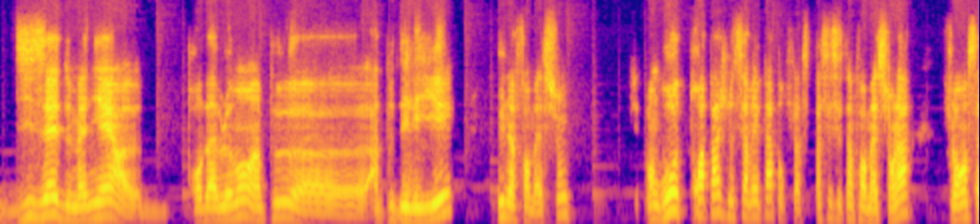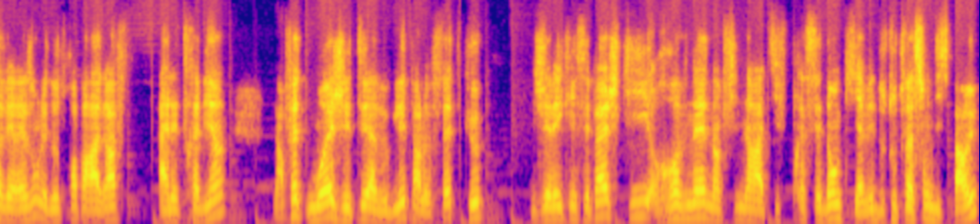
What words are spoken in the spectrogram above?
disaient de manière euh, probablement un peu, euh, un peu délayée une information. En gros, trois pages ne servaient pas pour passer cette information-là. Florence avait raison, les deux, trois paragraphes allaient très bien. Mais en fait, moi, j'étais aveuglé par le fait que j'avais écrit ces pages qui revenaient d'un film narratif précédent qui avait de toute façon disparu.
